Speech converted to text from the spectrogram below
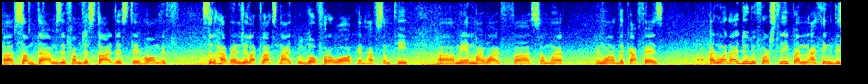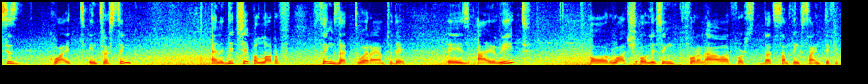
Uh, sometimes if I'm just tired, I stay home. If still have energy like last night, we'll go for a walk and have some tea, uh, me and my wife uh, somewhere in one of the cafes. And what I do before sleep, and I think this is quite interesting. And it did shape a lot of things that where I am today. Is I read or watch or listen for an hour for that's something scientific.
